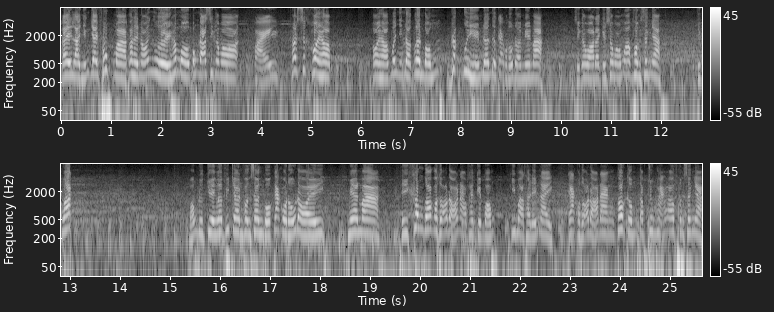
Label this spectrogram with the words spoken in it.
Đây là những giây phút mà có thể nói người hâm mộ bóng đá Singapore phải hết sức hồi hộp. Hồi hộp với những đợt lên bóng rất nguy hiểm đến từ các cầu thủ đội Myanmar. Singapore đã kiểm soát bóng ở phần sân nhà. Thì quát Bóng được truyền lên phía trên phần sân của các cầu thủ đội Myanmar thì không có cầu thủ áo đỏ nào theo kịp bóng khi mà thời điểm này các cầu thủ áo đỏ đang có cụm tập trung hẳn ở phần sân nhà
